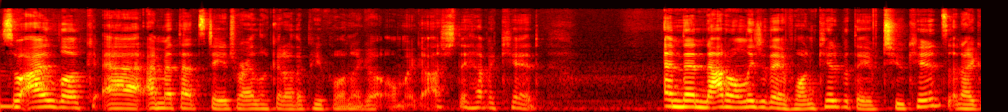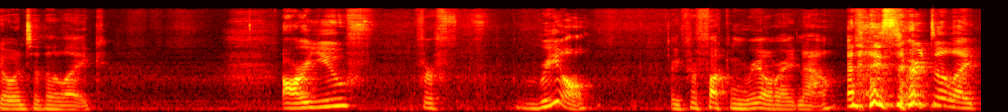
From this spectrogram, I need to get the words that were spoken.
So I look at, I'm at that stage where I look at other people and I go, oh my gosh, they have a kid. And then not only do they have one kid, but they have two kids. And I go into the like, are you f- for f- real? Are you for fucking real right now? And I start to like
